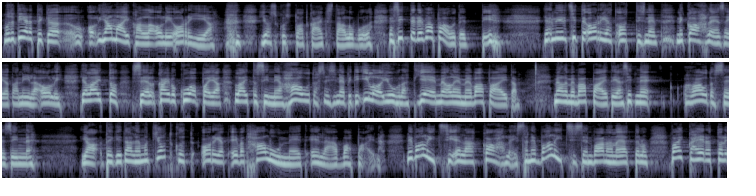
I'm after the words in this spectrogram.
Mutta tiedättekö, Jamaikalla oli orjia joskus 1800-luvulla ja sitten ne vapautettiin. Ja niin sitten orjat otti ne, ne kahleensa, jota niillä oli ja laitto se kaivo kuopa ja laittoi sinne ja hautas niin Sinne piti ilojuhlat, jee me olemme vapaita. Me olemme vapaita ja sitten ne hautas sen sinne ja teki tälleen, mutta jotkut orjat eivät halunneet elää vapaina. Ne valitsi elää kahleissa, ne valitsi sen vanhan ajattelun, vaikka heidät oli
